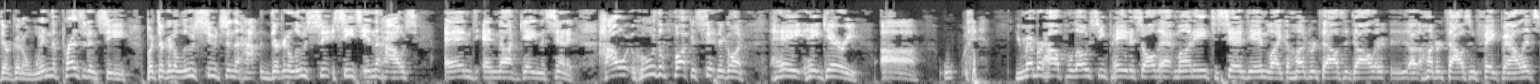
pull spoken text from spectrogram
they're gonna win the presidency, but they're gonna lose suits in the they're gonna lose seats in the House and and not gain the Senate. How who the fuck is sitting there going, hey hey Gary, uh, You remember how Pelosi paid us all that money to send in like a hundred thousand dollar, a hundred thousand fake ballots?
